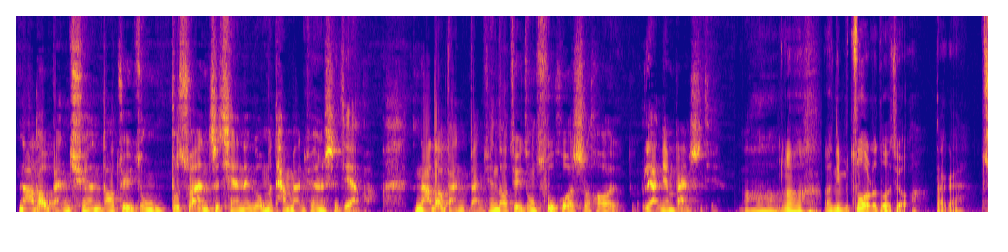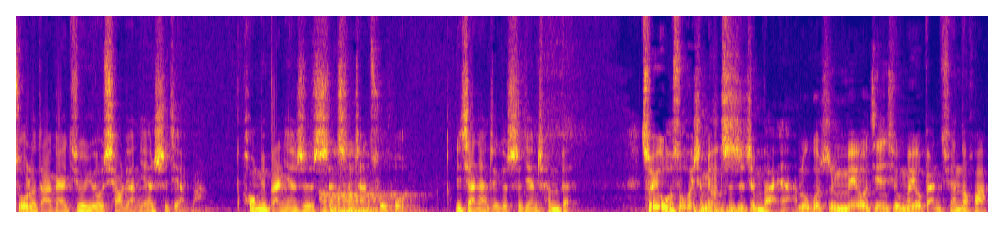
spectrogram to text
拿到版权到最终不算之前那个我们谈版权的时间了，拿到版版权到最终出货时候两年半时间哦啊你们做了多久啊？大概做了大概就有小两年时间吧，后面半年是生生产出货，你想想这个时间成本。所以我说为什么要支持正版呀？如果是没有监修、没有版权的话，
